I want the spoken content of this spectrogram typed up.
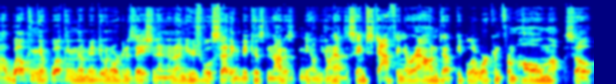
uh, welcoming welcoming them into an organization in an unusual setting because not as you know you don't have the same staffing around. Uh, people are working from home, so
